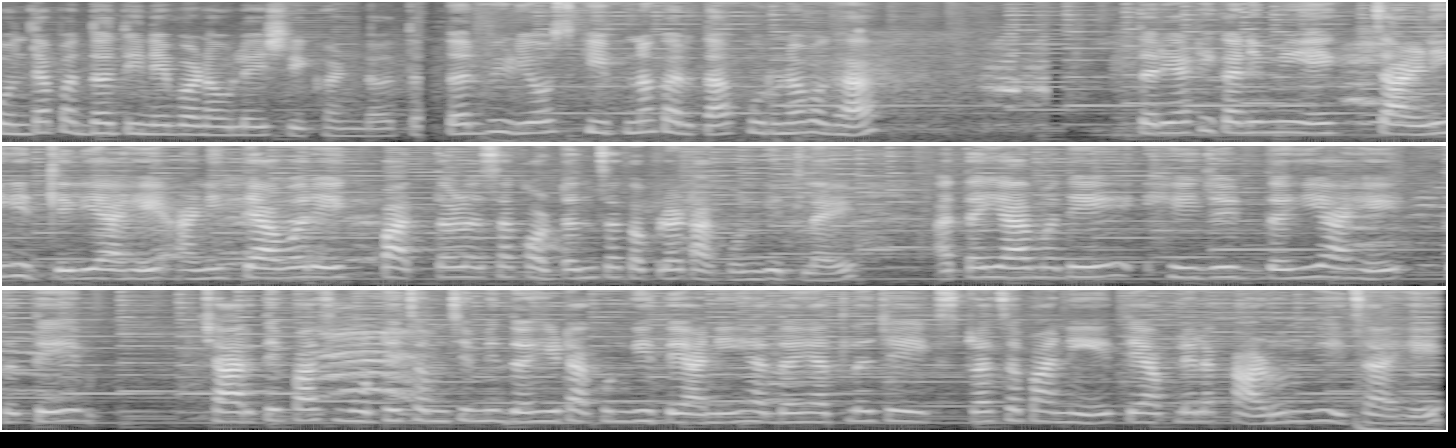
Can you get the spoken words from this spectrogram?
कोणत्या पद्धतीने बनवलं आहे श्रीखंड? तर- तर व्हिडिओ स्किप न करता पूर्ण बघा. तर या ठिकाणी मी एक चाळणी घेतलेली आहे आणि त्यावर एक पातळ असा कॉटनचा कपडा टाकून घेतला आहे आता यामध्ये हे जे दही आहे तर ते चार ते पाच मोठे चमचे मी दही टाकून घेते आणि ह्या दह्यातलं जे एक्स्ट्राचं पाणी आहे ते आपल्याला काढून घ्यायचं आहे.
